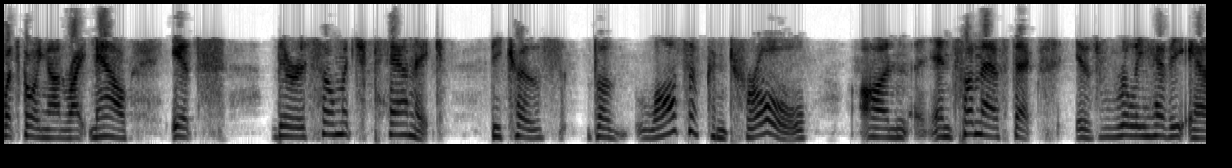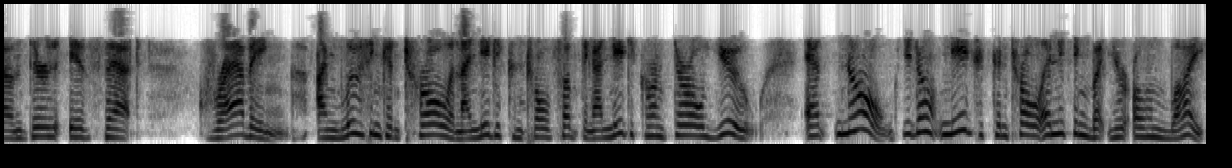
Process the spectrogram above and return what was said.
what's going on right now. It's, there is so much panic because the loss of control on in some aspects is really heavy and there is that grabbing. I'm losing control and i need to control something. I need to control you. And no you don't need to control anything but your own life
